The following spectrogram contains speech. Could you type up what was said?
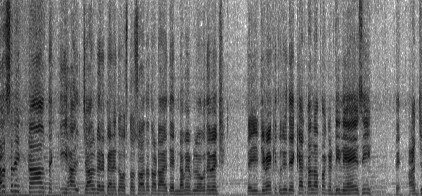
ਸਤਿ ਸ੍ਰੀ ਅਕਾਲ ਤੇ ਕੀ ਹਾਲ ਚਾਲ ਮੇਰੇ ਪਿਆਰੇ ਦੋਸਤੋ? ਸਵਾਗਤ ਹੈ ਤੁਹਾਡਾ ਅੱਜ ਦੇ ਨਵੇਂ ਵਲੌਗ ਦੇ ਵਿੱਚ। ਤੇ ਜਿਵੇਂ ਕਿ ਤੁਸੀਂ ਦੇਖਿਆ ਕੱਲ ਆਪਾਂ ਗੱਡੀ ਲੈ ਆਏ ਸੀ ਤੇ ਅੱਜ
